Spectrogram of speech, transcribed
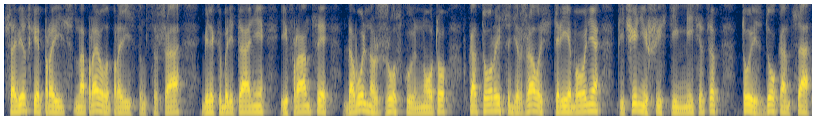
советское правительство направило правительствам США, Великобритании и Франции довольно жесткую ноту, в которой содержалось требование в течение шести месяцев, то есть до конца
